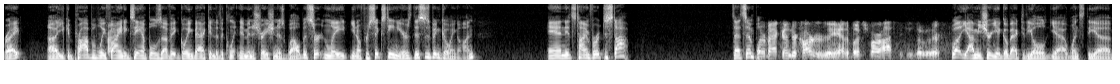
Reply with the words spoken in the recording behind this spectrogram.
right? Uh, you could probably right. find examples of it going back into the Clinton administration as well, but certainly, you know, for 16 years, this has been going on, and it's time for it to stop. It's that simple. They're back under Carter. They had a bunch of our hostages over there. Well, yeah, I mean, sure, you go back to the old, yeah, once the uh,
